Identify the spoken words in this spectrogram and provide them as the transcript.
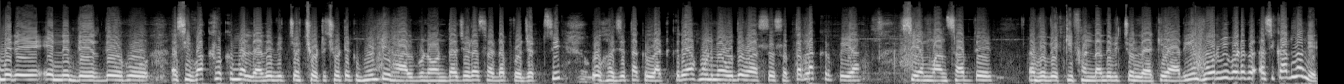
ਮੇਰੇ ਇੰਨੇ ਦੇਰ ਦੇ ਉਹ, ਅਸੀਂ ਵੱਖ-ਵੱਖ ਮਹੱਲਿਆਂ ਦੇ ਵਿੱਚੋਂ ਛੋਟੇ-ਛੋਟੇ ਕਮਿਊਨਿਟੀ ਹਾਲ ਬਣਾਉਣ ਦਾ ਜਿਹੜਾ ਸਾਡਾ ਪ੍ਰੋਜੈਕਟ ਸੀ, ਉਹ ਹਜੇ ਤੱਕ ਲਟਕ ਰਿਹਾ ਹੁਣ ਮੈਂ ਉਹਦੇ ਵਾਸਤੇ 70 ਲੱਖ ਰੁਪਇਆ ਸੀਐਮ ਮਾਨ ਸਾਹਿਬ ਦੇ ਵਿਵੇਕੀ ਫੰਡਾਂ ਦੇ ਵਿੱਚੋਂ ਲੈ ਕੇ ਆ ਰਹੀ ਹਾਂ। ਹੋਰ ਵੀ ਬੜਾ ਅਸੀਂ ਕਰ ਲਾਂਗੇ।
